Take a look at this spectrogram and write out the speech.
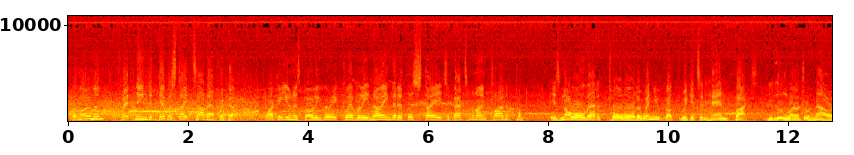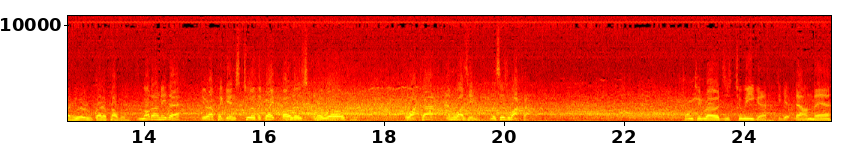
at the moment, threatening to devastate South Africa. Waqar Younis bowling very cleverly, knowing that at this stage the batsmen are inclined to put is not all that a tall order when you've got wickets in hand, but You lose one or two now and you've got a problem. not only that, you're up against two of the great bowlers in the world, Waqar and Wasim. This is Waqar. Jonty Rhodes is too eager to get down there.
